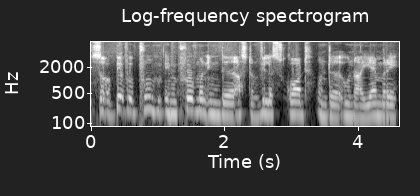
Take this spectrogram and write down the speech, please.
So a bit of improvement in the Aston Villa squad under Unai Emery.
